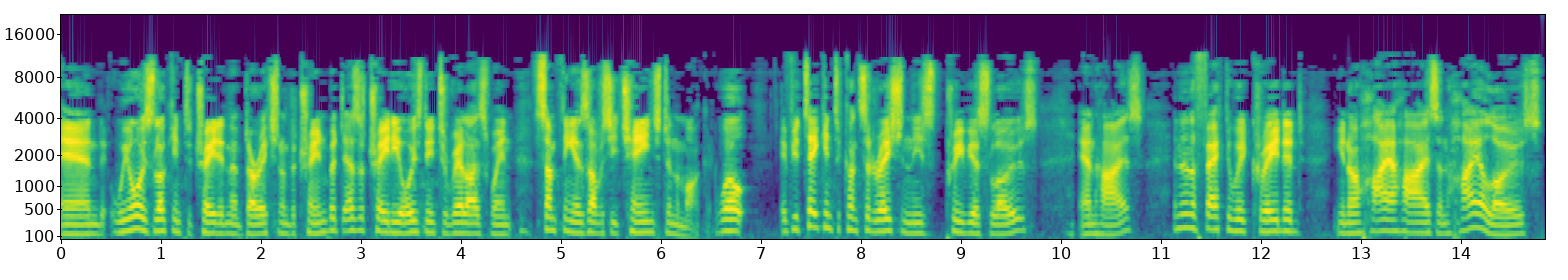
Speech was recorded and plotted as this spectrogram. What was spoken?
and we always looking to trade in the direction of the trend. But as a trader, you always need to realize when something has obviously changed in the market. Well, if you take into consideration these previous lows and highs, and then the fact that we created, you know, higher highs and higher lows,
